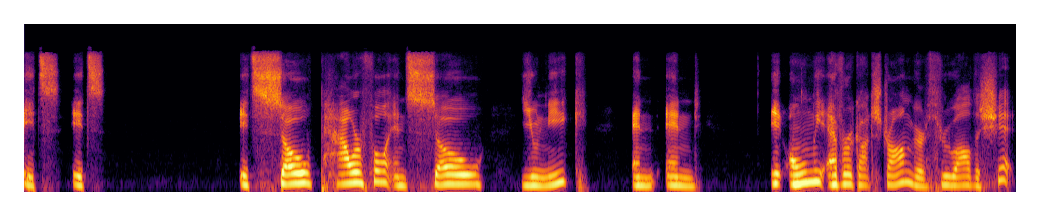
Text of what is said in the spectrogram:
it's it's it's so powerful and so unique and and it only ever got stronger through all the shit.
